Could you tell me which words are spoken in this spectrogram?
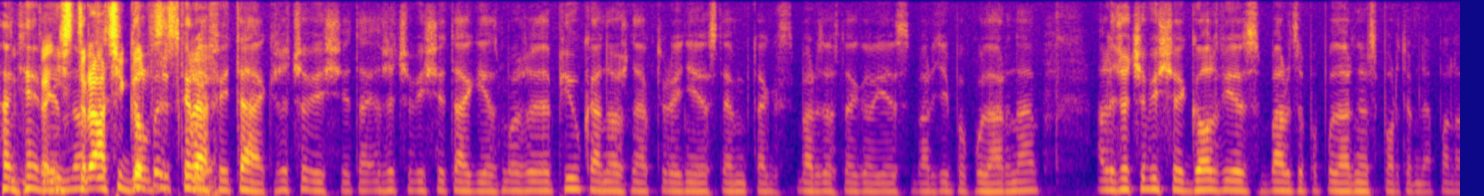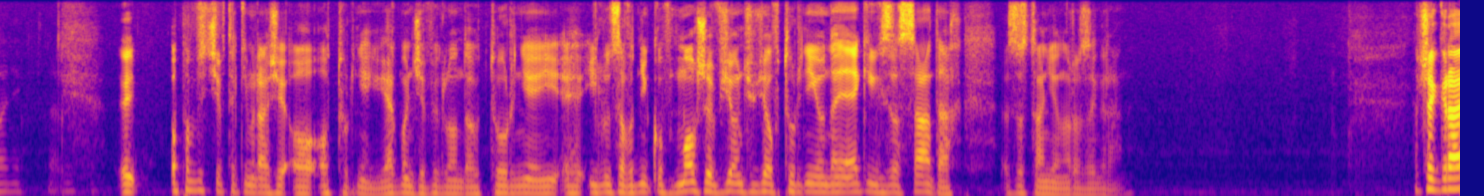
to nie Tenis wiem. traci, no, golf zyskuje. Trafi, tak, rzeczywiście, tak, rzeczywiście tak jest. Może piłka nożna, w której nie jestem tak bardzo z tego jest bardziej popularna, ale rzeczywiście golf jest bardzo popularnym sportem na Polonii. Y, Opowiedzcie w takim razie o, o turnieju. Jak będzie wyglądał turniej? Y, Ilu zawodników może wziąć udział w turnieju? Na jakich zasadach zostanie on rozegrany? Znaczy gra,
